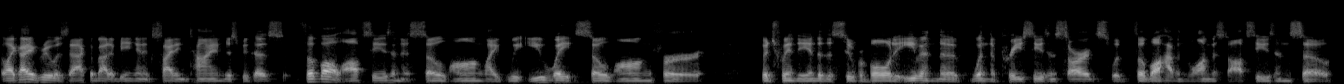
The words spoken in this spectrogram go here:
like I agree with Zach about it being an exciting time just because football off season is so long. Like we you wait so long for between the end of the Super Bowl to even the when the preseason starts with football having the longest off season. So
